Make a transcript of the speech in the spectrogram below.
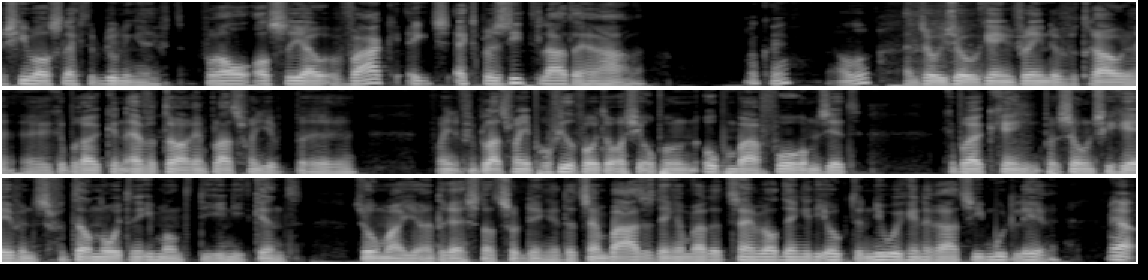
misschien wel slechte bedoeling heeft. Vooral als ze jou vaak iets expliciet laten herhalen. Oké, helder. En sowieso geen vreemde vertrouwen. Eh, gebruik een avatar in plaats van je, eh, van je, in plaats van je profielfoto als je op een openbaar forum zit. Gebruik geen persoonsgegevens. Vertel nooit aan iemand die je niet kent. Zomaar je adres, dat soort dingen. Dat zijn basisdingen, maar dat zijn wel dingen die ook de nieuwe generatie moet leren. Ja.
